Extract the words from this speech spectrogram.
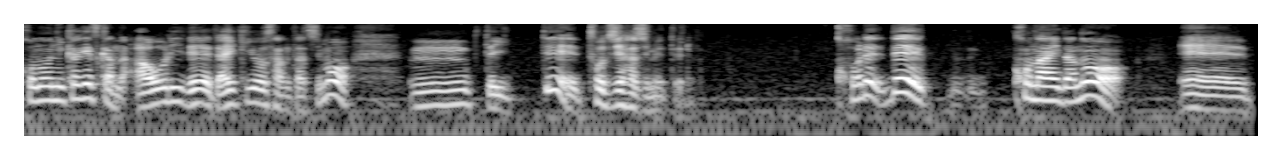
この2ヶ月間の煽りで大企業さんたちもうーんって言って閉じ始めてる。これでこの間のえー、っ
